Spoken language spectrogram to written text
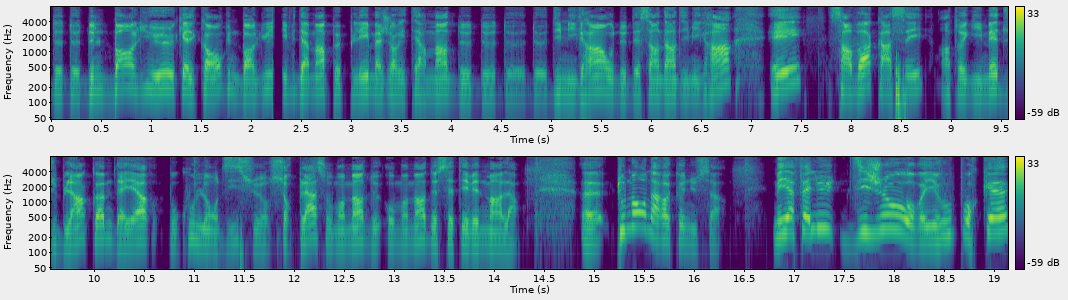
d'une banlieue quelconque, une banlieue évidemment peuplée majoritairement d'immigrants ou de descendants d'immigrants, et s'en va casser, entre guillemets, du blanc, comme d'ailleurs beaucoup l'ont dit sur, sur place au moment de, au moment de cet événement-là. Euh, tout le monde a reconnu ça. Mais il a fallu dix jours, voyez-vous, pour que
